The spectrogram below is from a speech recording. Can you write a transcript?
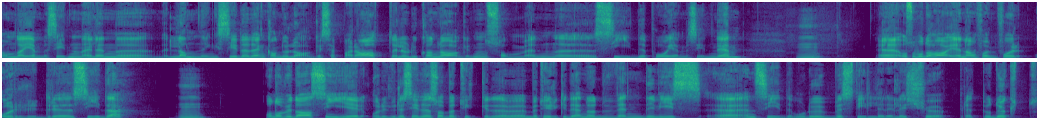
Om det er hjemmesiden eller en landingsside, den kan du lage separat. Eller du kan lage den som en side på hjemmesiden din. Mm. Og så må du ha en eller annen form for ordreside. Mm. Og når vi da sier ordreside, så betyr, det, betyr ikke det nødvendigvis eh, en side hvor du bestiller eller kjøper et produkt.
